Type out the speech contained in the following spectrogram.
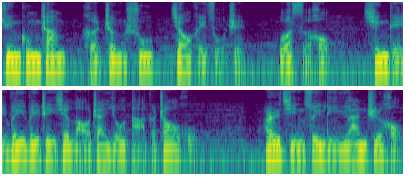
军功章和证书交给组织。我死后，请给魏巍这些老战友打个招呼。而紧随李玉安之后，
